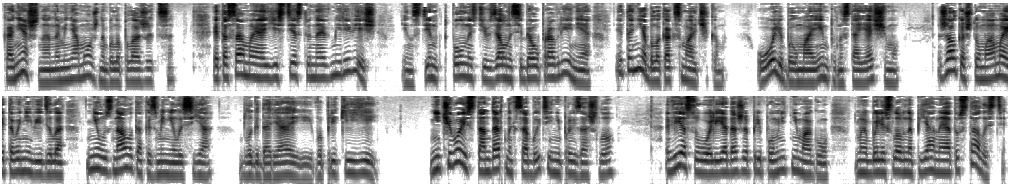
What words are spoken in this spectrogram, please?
Конечно, на меня можно было положиться. Это самая естественная в мире вещь. Инстинкт полностью взял на себя управление. Это не было как с мальчиком. Оли был моим по-настоящему. Жалко, что мама этого не видела, не узнала, как изменилась я, благодаря и вопреки ей. Ничего из стандартных событий не произошло. Вес у Оли я даже припомнить не могу. Мы были словно пьяные от усталости.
